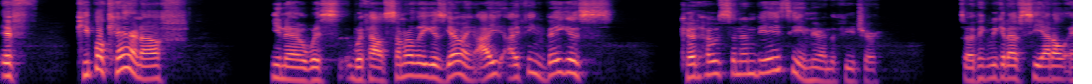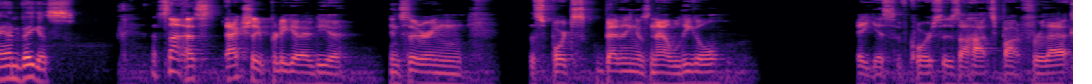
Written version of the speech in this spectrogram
If people care enough, you know, with with how summer league is going, I I think Vegas could host an NBA team here in the future. So I think we could have Seattle and Vegas. That's not. That's actually a pretty good idea, considering the sports betting is now legal. Vegas, of course, is a hot spot for that.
